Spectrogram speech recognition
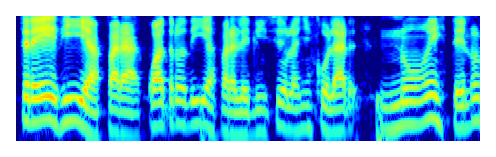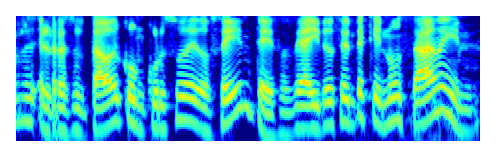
tres días para cuatro días para el inicio del año escolar no esté el resultado del concurso de docentes. O sea, hay docentes que no saben.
